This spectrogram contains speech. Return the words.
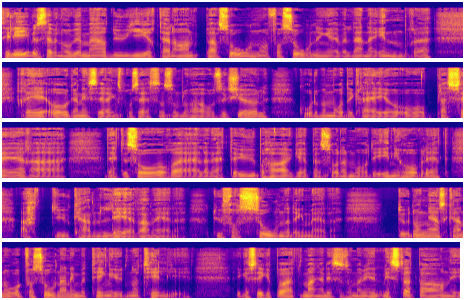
Tilgivelse er vel noe mer du gir til en annen person, og forsoning er vel denne indre reorganiseringsprosessen som du har hos deg sjøl, hvor du på en måte greier å plassere dette såret eller dette ubehaget på en sånn måte inn i hodet ditt at du kan leve med det. Du forsoner deg med det du, noen ganger kan du òg forsone deg med ting uten å tilgi. Jeg er sikker på at mange av disse som har mista et barn i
